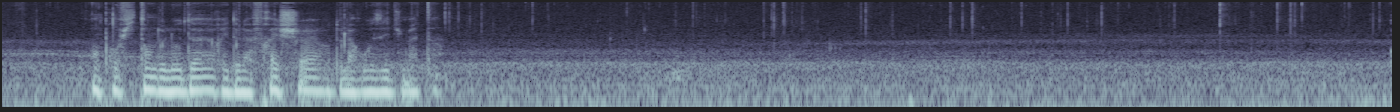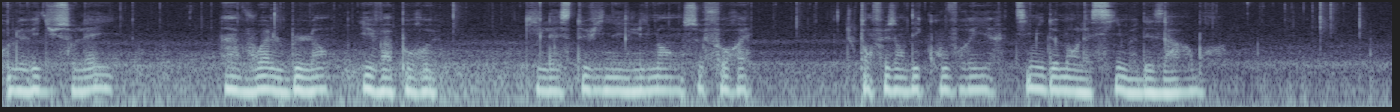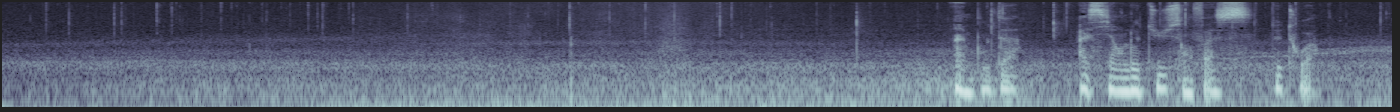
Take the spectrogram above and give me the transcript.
en profitant de l'odeur et de la fraîcheur de la rosée du matin. Au du soleil, un voile blanc et vaporeux qui laisse deviner l'immense forêt tout en faisant découvrir timidement la cime des arbres. Bouddha assis en lotus en face de toi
